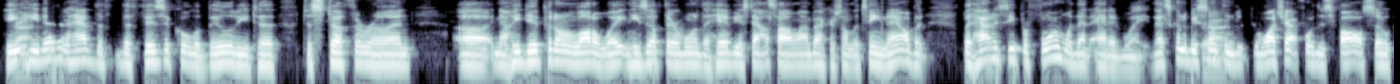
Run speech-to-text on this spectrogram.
He right. he doesn't have the the physical ability to to stuff the run. Uh, now he did put on a lot of weight, and he's up there one of the heaviest outside linebackers on the team now. But but how does he perform with that added weight? That's going to be something right. to, to, watch out for this fall. So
